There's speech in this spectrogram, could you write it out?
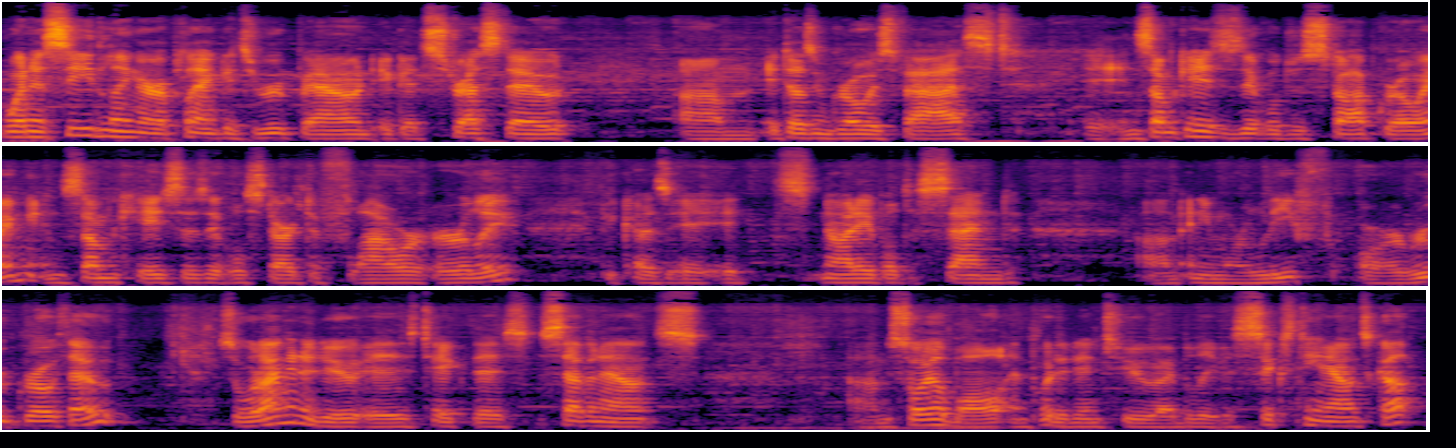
When a seedling or a plant gets root bound, it gets stressed out, um, it doesn't grow as fast, in some cases, it will just stop growing. In some cases, it will start to flower early because it, it's not able to send um, any more leaf or root growth out. So what I'm going to do is take this 7 ounce um, soil ball and put it into, I believe, a 16 ounce cup.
